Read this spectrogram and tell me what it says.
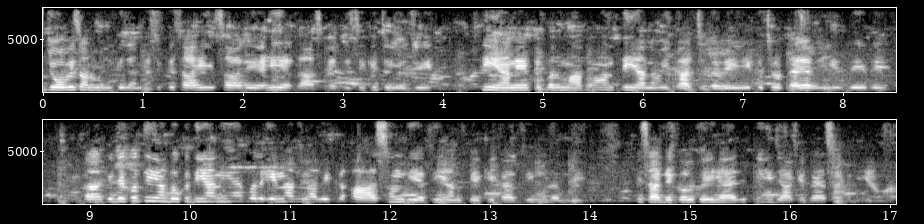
ਜੋ ਵੀ ਸਾਨੂੰ ਮਿਲ ਕੇ ਜਾਂਦੇ ਸੀ ਤੇ ਸਾਹੀ ਸਾਰੇ ਇਹੀ ਅਰਦਾਸ ਕਰਦੇ ਸੀ ਕਿ ਚਲੋ ਜੀ ਧੀਆਂ ਨੇ ਤੇ ਪਰਮਾਤਮਾ ਹੁਣ ਧੀਆਂ ਨੂੰ ਵੀ ਕੱਜ ਦੇਵੇ ਇੱਕ ਛੋਟਾ ਜਿਹਾ ਵੀਰ ਦੇ ਦੇ। ਤਾਂ ਕਿ ਦੇਖੋ ਧੀਆਂ ਦੁਖਦੀਆਂ ਨਹੀਂ ਹੈ ਪਰ ਇਹਨਾਂ ਦੇ ਨਾਲ ਇੱਕ ਆਸ ਹੁੰਦੀ ਹੈ ਧੀਆਂ ਨੂੰ ਪੇਕੇ ਘਰ ਦੀ ਮੁੜਨ ਦੀ ਕਿ ਸਾਡੇ ਕੋਲ ਕੋਈ ਹੈ ਜਿੱਥੇ ਹੀ ਜਾ ਕੇ ਬਹਿ ਸਕਦੀਆਂ ਵਾ।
